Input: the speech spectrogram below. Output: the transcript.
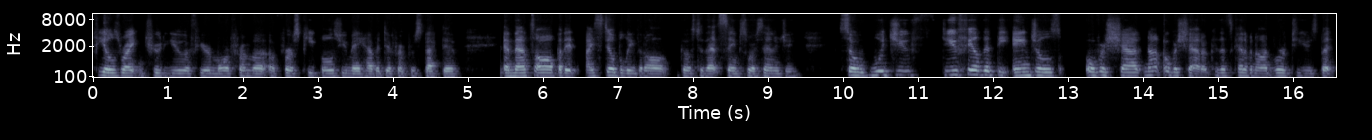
feels right and true to you. If you're more from a, a First Peoples, you may have a different perspective. And that's all, but it I still believe it all goes to that same source energy. So would you do you feel that the angels overshadow not overshadow, because that's kind of an odd word to use, but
